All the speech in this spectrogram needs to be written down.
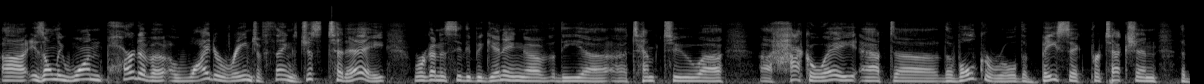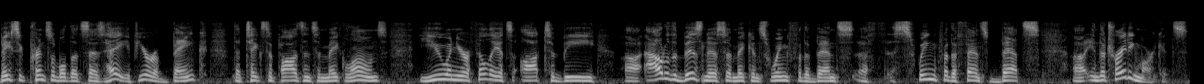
uh, is only one part of a, a, wider range of things. Just today, we're going to see the beginning of the uh, attempt to uh, uh, hack away at uh, the Volcker rule, the basic protection, the basic principle that says, hey, if you're a bank that takes deposits and make loans, you and your affiliates ought to be out of the business of making swing for the bets, swing for the fence bets in the trading markets.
